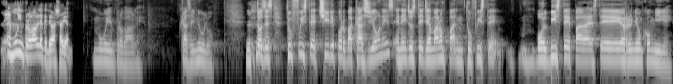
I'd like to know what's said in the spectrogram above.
es muy improbable que te vaya bien. Muy improbable, casi nulo. Entonces, tú fuiste a Chile por vacaciones, en ellos te llamaron, tú fuiste, volviste para esta reunión con Miguel.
